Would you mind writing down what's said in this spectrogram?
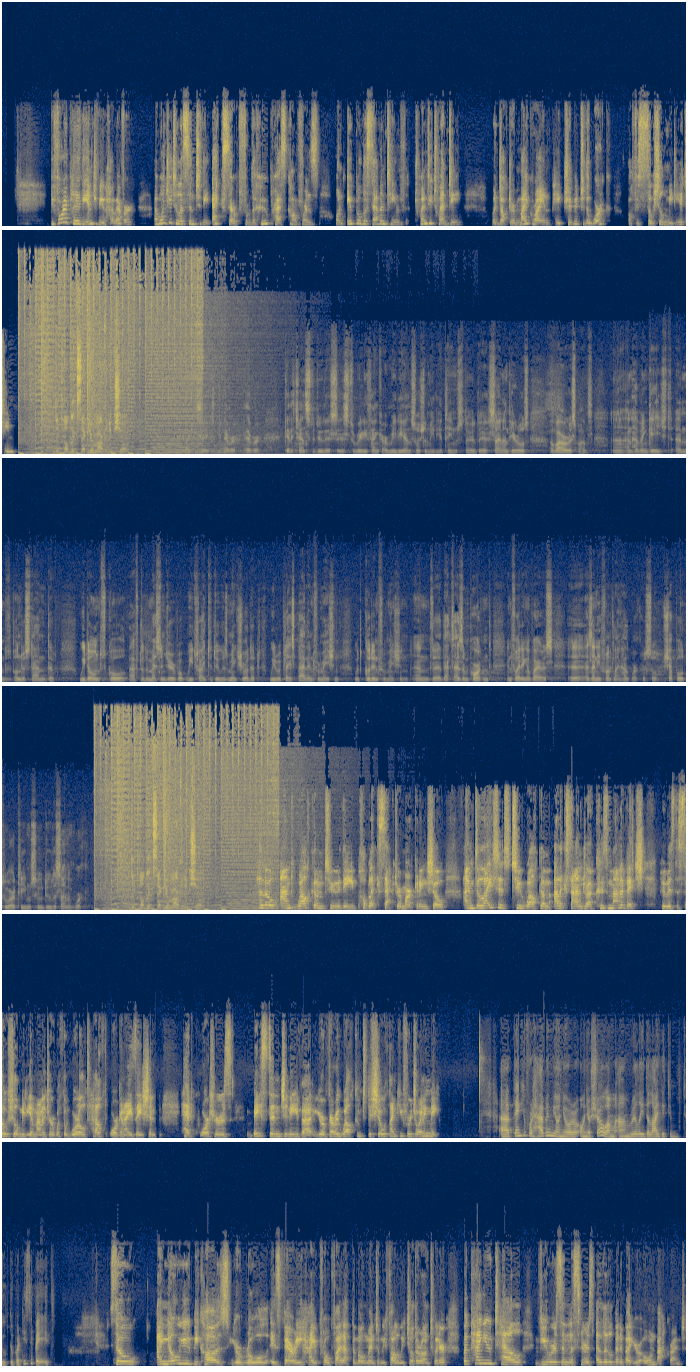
Before I play the interview, however, I want you to listen to the excerpt from the WHO press conference on April the 17th, 2020, when Dr. Mike Ryan paid tribute to the work of his social media team. The Public Sector Marketing Show. I'd like to say, because we never ever get a chance to do this, is to really thank our media and social media teams. They're the silent heroes of our response uh, and have engaged and understand that we don't go after the messenger. What we try to do is make sure that we replace bad information with good information, and uh, that's as important in fighting a virus uh, as any frontline health worker. So, chapeau to our teams who do the silent work. The Public Sector Marketing Show. Hello and welcome to the Public Sector Marketing Show. I'm delighted to welcome Alexandra Kuzmanovic, who is the social media manager with the World Health Organization headquarters based in Geneva. You're very welcome to the show. Thank you for joining me. Uh, thank you for having me on your on your show. I'm I'm really delighted to to, to participate. So I know you because your role is very high profile at the moment and we follow each other on Twitter. But can you tell viewers and listeners a little bit about your own background?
